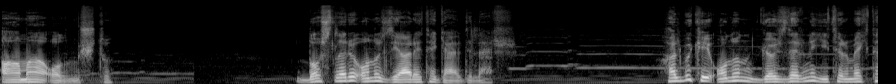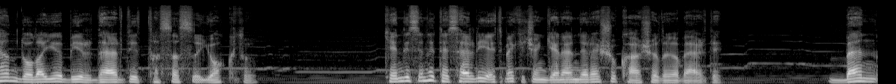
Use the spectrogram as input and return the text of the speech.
ama olmuştu. Dostları onu ziyarete geldiler. Halbuki onun gözlerini yitirmekten dolayı bir derdi tasası yoktu. Kendisini teselli etmek için gelenlere şu karşılığı verdi. Ben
